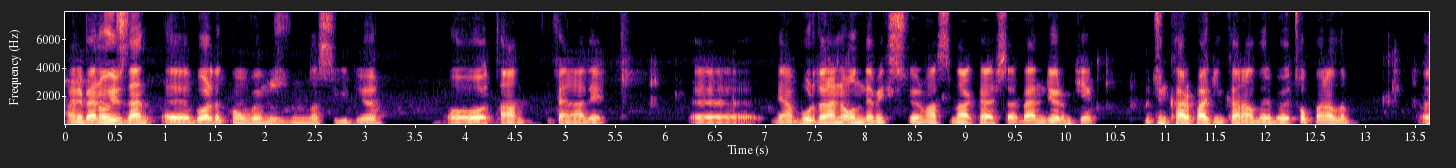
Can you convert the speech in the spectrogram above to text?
Hani ben o yüzden e, bu arada konvoyumuz nasıl gidiyor? Oo tamam. Fena değil. Ee, yani buradan hani onu demek istiyorum aslında arkadaşlar. Ben diyorum ki bütün car parking kanalları böyle toplanalım. Ee,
